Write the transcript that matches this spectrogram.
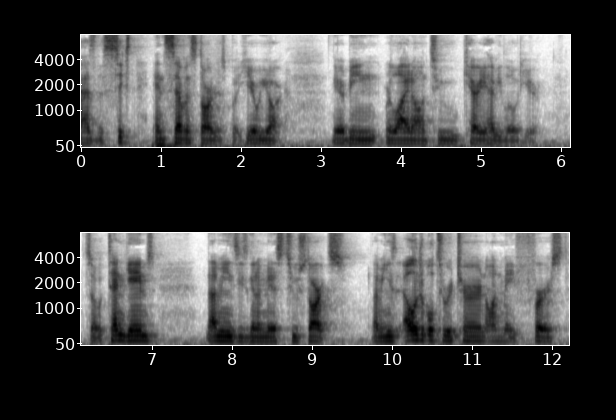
as the sixth and seventh starters. But here we are. They're being relied on to carry a heavy load here. So 10 games, that means he's going to miss two starts. I mean, he's eligible to return on May 1st.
